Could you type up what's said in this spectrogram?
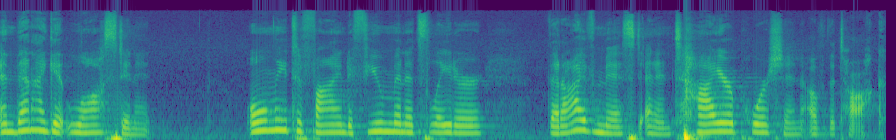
and then I get lost in it only to find a few minutes later that I've missed an entire portion of the talk.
